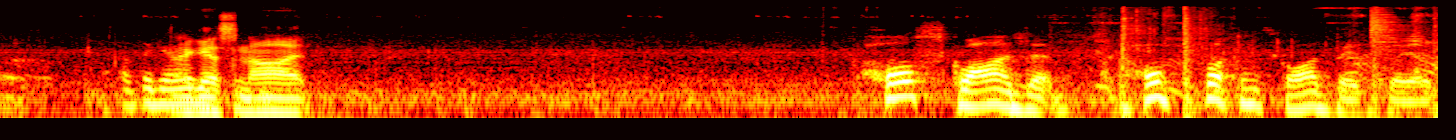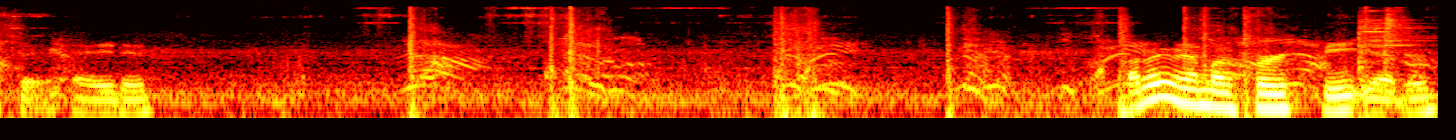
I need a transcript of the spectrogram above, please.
nice. I think I guess not. whole squads at whole fucking squad basically at hey dude. I don't even have my first feat yet, dude.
